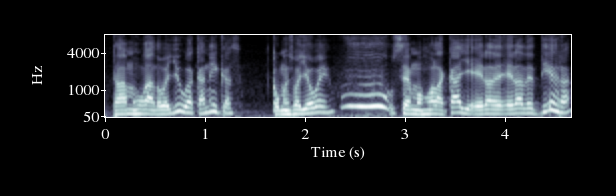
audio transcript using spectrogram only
Estábamos jugando belluga, canicas. Comenzó a llover. uh, se mojó la calle. Era de, era de tierra,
